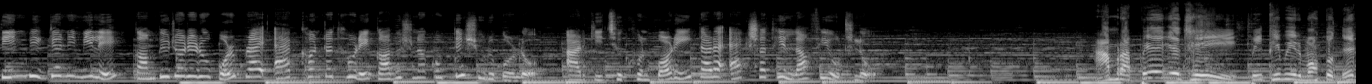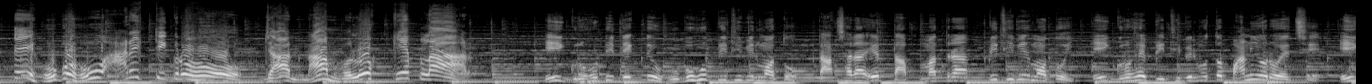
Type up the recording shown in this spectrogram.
তিন বিজ্ঞানী মিলে কম্পিউটারের ওপর প্রায় এক ঘণ্টা ধরে গবেষণা করতে শুরু করল। আর কিছুক্ষণ পরেই তারা একসাথে লাফিয়ে উঠল। আমরা পেয়ে গেছি। পৃথিবীর মতো দেখতে হুবহু আরেকটি গ্রহ যার নাম হলো কেপলার। এই গ্রহটি দেখতে হুবহু পৃথিবীর মতো তাছাড়া এর তাপমাত্রা পৃথিবীর মতোই। এই গ্রহে পৃথিবীর মতো পানিও রয়েছে। এই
